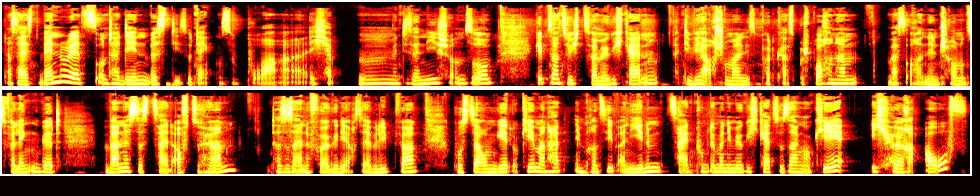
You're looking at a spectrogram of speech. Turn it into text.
Das heißt, wenn du jetzt unter denen bist, die so denken, so, boah, ich habe hm, mit dieser Nische und so, gibt es natürlich zwei Möglichkeiten, die wir auch schon mal in diesem Podcast besprochen haben, was auch in den Shownotes verlinken wird. Wann ist es Zeit aufzuhören? Das ist eine Folge, die auch sehr beliebt war, wo es darum geht, okay, man hat im Prinzip an jedem Zeitpunkt immer die Möglichkeit zu sagen, okay, ich höre auf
